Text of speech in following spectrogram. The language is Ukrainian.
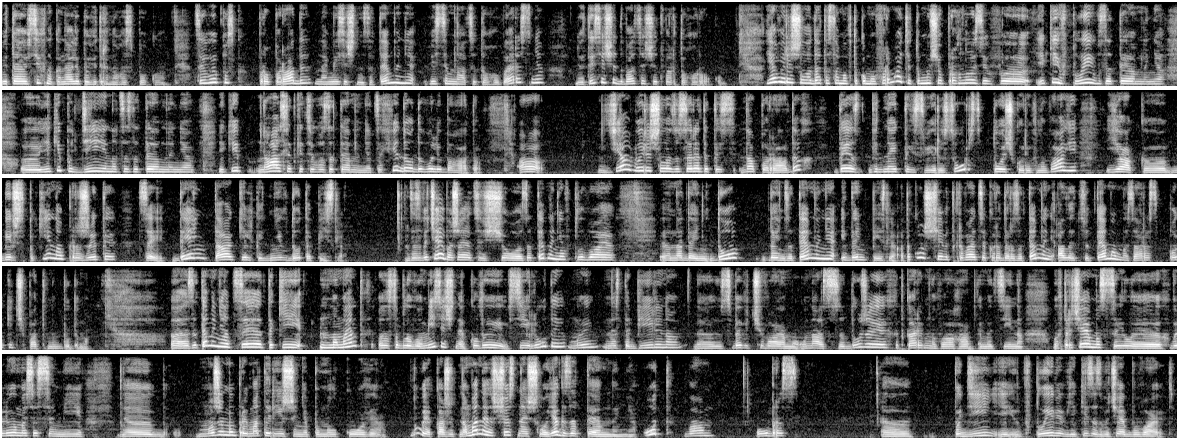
Вітаю всіх на каналі Повітряного спокою. Цей випуск про поради на місячне затемнення 18 вересня 2024 року. Я вирішила дати саме в такому форматі, тому що прогнозів, е, який вплив затемнення, е, які події на це затемнення, які наслідки цього затемнення, цих відео доволі багато. А я вирішила зосередитись на порадах, де віднайти свій ресурс, точку рівноваги, як е, більш спокійно прожити цей день та кілька днів до та після. Зазвичай вважається, що затемнення впливає е, на день до, день затемнення і день після. А також ще відкривається коридор затемнень, але цю тему ми зараз поки чіпати не будемо. Е, Затемнення це такий момент, особливо місячне, коли всі люди ми нестабільно е, себе відчуваємо. У нас дуже хитка рівновага емоційна. Ми втрачаємо сили, хвилюємося самі, е, можемо приймати рішення помилкові. Ну, як кажуть, на мене щось знайшло, як затемнення. От вам образ подій і впливів, які зазвичай бувають.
